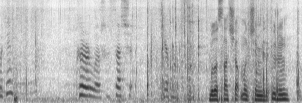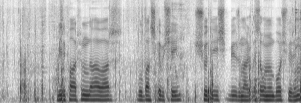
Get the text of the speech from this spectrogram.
bakayım. Curler. Saç yapmak için. Bu da saç yapmak için bir ürün. Bir parfüm daha var. Bu başka bir şey. Şu değişik bir ürün arkadaşlar. Onu boş verin.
